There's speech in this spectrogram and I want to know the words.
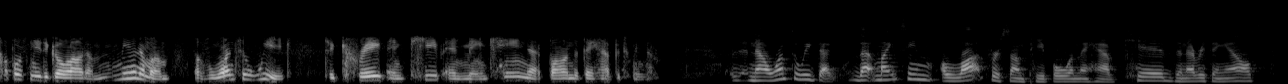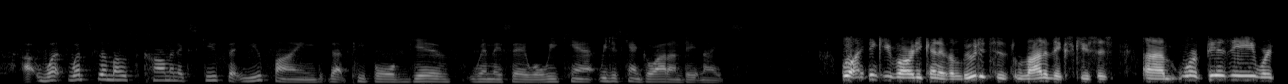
Couples need to go out a minimum of once a week to create and keep and maintain that bond that they have between them. Now, once a week, that that might seem a lot for some people when they have kids and everything else. Uh, what what's the most common excuse that you find that people give when they say, "Well, we can't, we just can't go out on date nights"? Well, I think you've already kind of alluded to a lot of the excuses. Um, we're busy, we're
